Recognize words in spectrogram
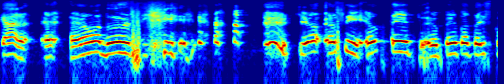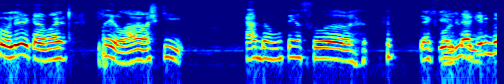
Cara, é, é uma dúvida que, que eu, assim, eu tento, eu tento até escolher, cara, mas sei lá, eu acho que cada um tem a sua tem aquele, tem aquele.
